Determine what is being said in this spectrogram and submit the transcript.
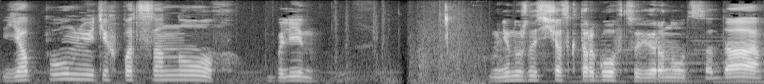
Я помню этих пацанов. Блин. Мне нужно сейчас к торговцу вернуться, да.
